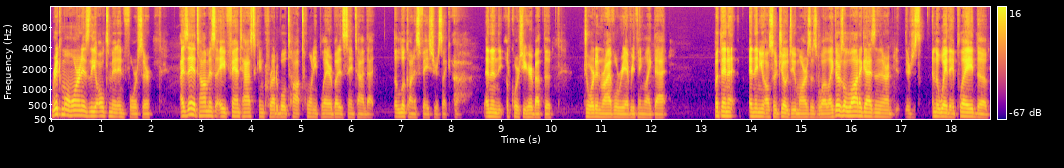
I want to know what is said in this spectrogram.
Rick Mahorn is the ultimate enforcer. Isiah Thomas, a fantastic, incredible top 20 player, but at the same time, that the look on his face, you're just like. And then, the, of course, you hear about the Jordan rivalry, everything like that. But then, uh, and then you also Joe Dumars as well. Like, there's a lot of guys in there. They're just and the way they played. The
